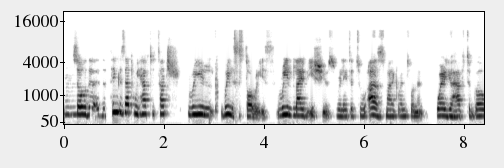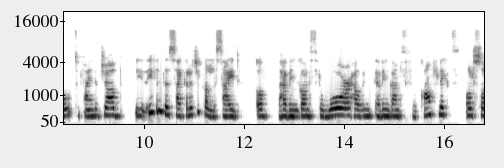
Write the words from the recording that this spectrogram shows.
Mm-hmm. So the, the thing is that we have to touch real real stories, real life issues related to us migrant women, where you have to go to find a job, even the psychological side of having gone through war, having having gone through conflict. Also,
